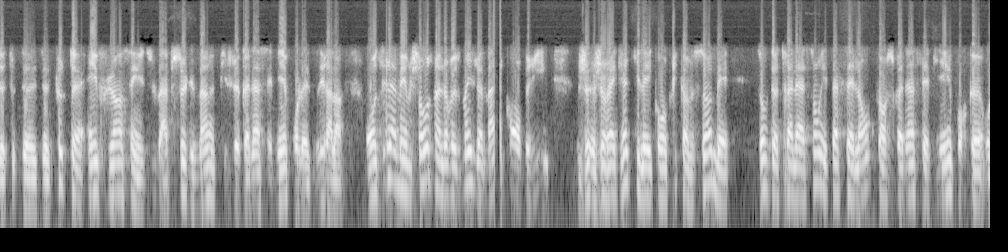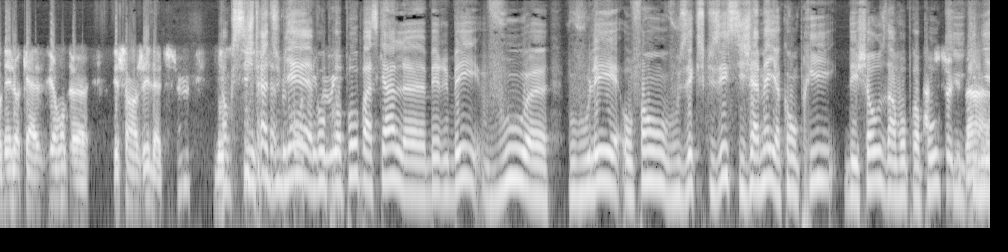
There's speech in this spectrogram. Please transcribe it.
de toute euh, influence indue, absolument, puis je le connais assez bien pour le dire. Alors, on dit la même chose, malheureusement, il l'a mal compris. Je, je regrette qu'il ait compris comme ça, mais donc notre relation est assez longue, qu'on se connaît assez bien pour qu'on ait l'occasion d'échanger là-dessus. Donc, si je traduis bien vos propos, Pascal euh, Bérubé, vous euh, vous voulez, au fond, vous excuser si jamais il a compris des choses dans vos propos qui, n'y étaient Ah non,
